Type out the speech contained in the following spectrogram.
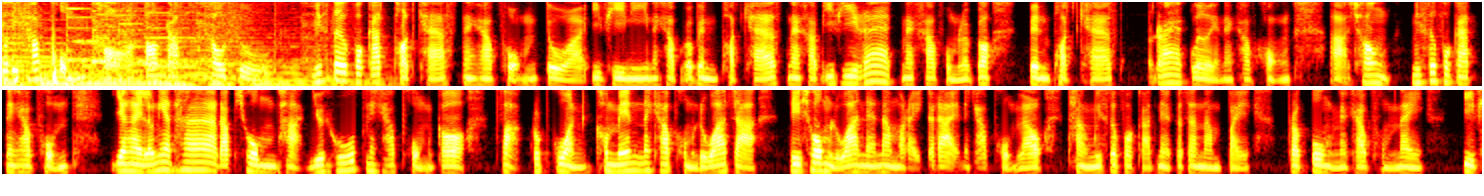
สวัสดีครับ ผมขอต้อนรับเข้าสู่ Mr. Focus Podcast นะครับผมตัว EP นี้นะครับก็เป็น podcast นะครับ EP แรกนะครับผมแล้วก็เป็น podcast แรกเลยนะครับของอช่อง Mr. Focus นะครับผมยังไงแล้วเนี่ยถ้ารับชมผ่าน YouTube นะครับผมก็ฝากรบกวนคอมเมนต์นะครับผมหรือว่าจะติชมหรือว่าแนะนำอะไรก็ได้นะครับผมแล้วทาง Mr. Focus เนี่ยก็จะนำไปปรับปรุงนะครับผมใน EP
